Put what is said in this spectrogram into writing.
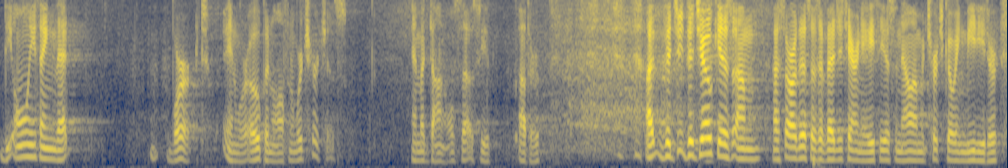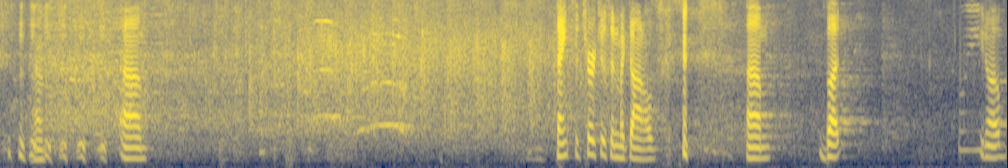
the only thing that worked and were open often were churches and McDonald's. That was the other. Uh, the, the joke is um, I started this as a vegetarian atheist, and now I'm a church going meat eater. um, um, thanks to churches and McDonald's. um, but, you know,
